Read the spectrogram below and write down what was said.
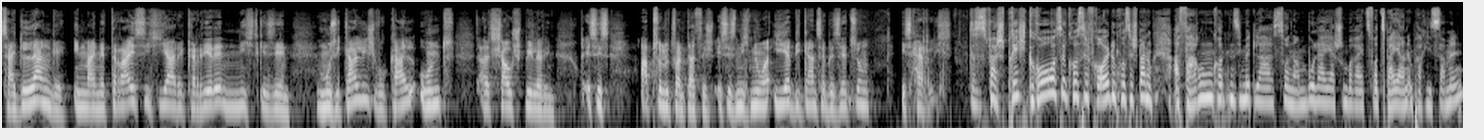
seit lange in meiner 30 Jahre Karriere nicht gesehen. Musikalisch, vokal und als Schauspielerin. Es ist absolut fantastisch. Es ist nicht nur ihr, die ganze Besetzung ist herrlich. Das verspricht große, große Freude, große Spannung. Erfahrungen konnten Sie mit La Sonambula ja schon bereits vor zwei Jahren in Paris sammeln.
